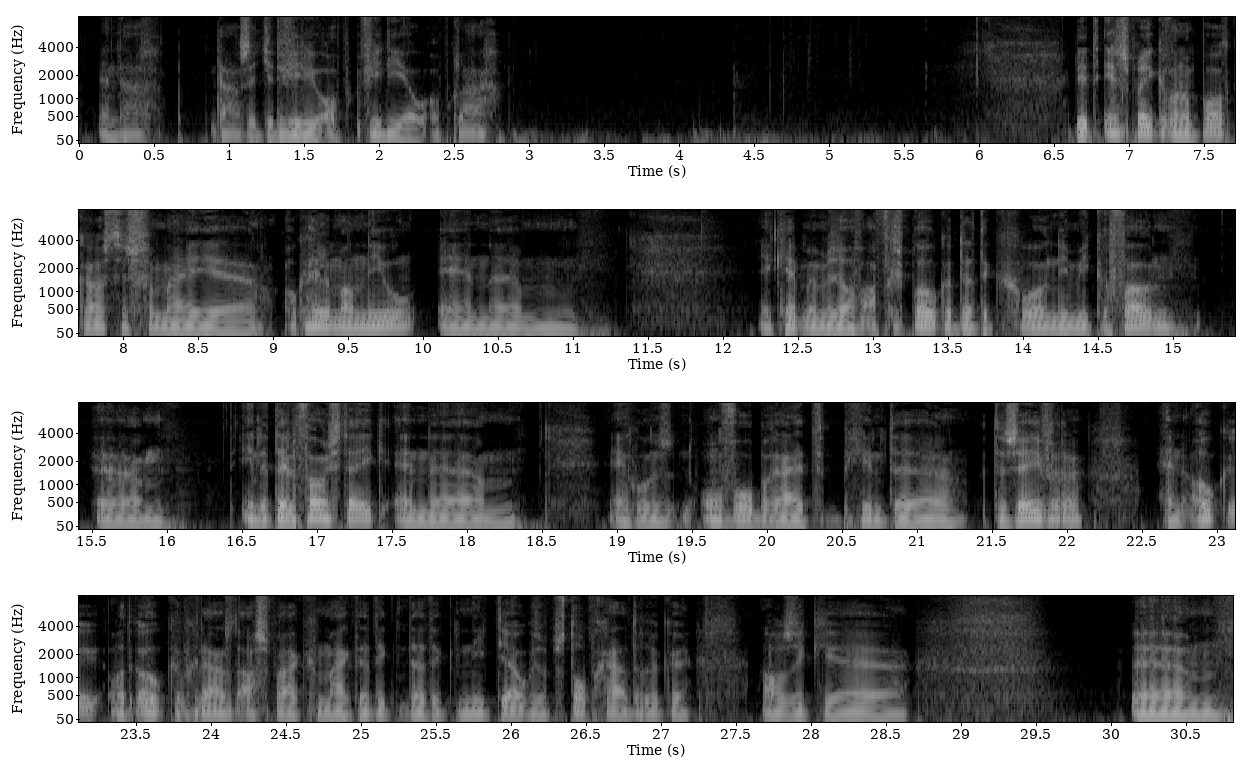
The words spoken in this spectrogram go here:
En daar, daar zet je de video op, video op klaar. Dit inspreken van een podcast is voor mij uh, ook helemaal nieuw. En um, ik heb met mezelf afgesproken dat ik gewoon die microfoon um, in de telefoon steek en, en gewoon onvoorbereid begin te, te zeveren. En ook, eh, wat ik ook heb gedaan, is de afspraak gemaakt dat ik, dat ik niet telkens op stop ga drukken als ik uh, um,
